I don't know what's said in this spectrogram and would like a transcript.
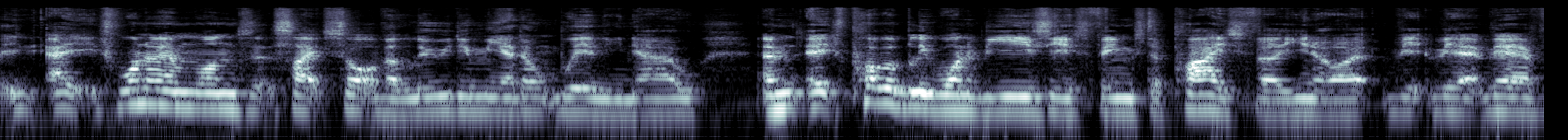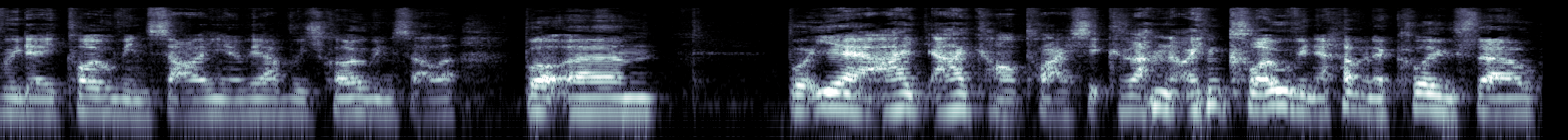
it's one of them ones that's like sort of eluding me. I don't really know, and it's probably one of the easiest things to price for you know the, the, the everyday clothing seller, you know the average clothing seller. But um, but yeah, I I can't price it because I'm not in clothing. I haven't a clue. So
